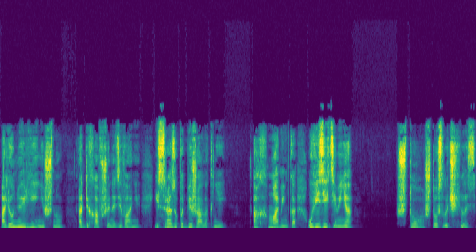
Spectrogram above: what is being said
Алену Ильинишну, отдыхавшую на диване, и сразу подбежала к ней. «Ах, маменька, увезите меня!» «Что? Что случилось?»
